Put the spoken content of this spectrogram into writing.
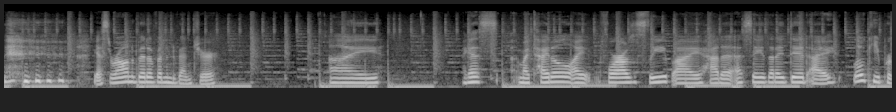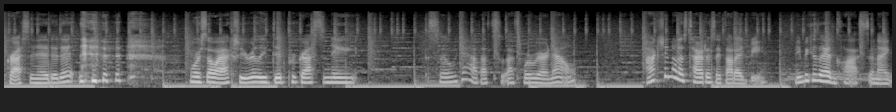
yes, we're on a bit of an adventure. I I guess my title, I four hours of sleep. I had an essay that I did. I low-key procrastinated it. More so, I actually really did procrastinate. So yeah, that's that's where we are now. I'm actually not as tired as I thought I'd be. Maybe because I had class and I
